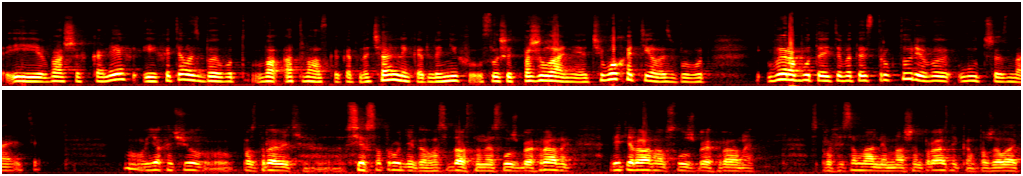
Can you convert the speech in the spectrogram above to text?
и ваших коллег. И хотелось бы вот от вас, как от начальника, для них услышать пожелания. Чего хотелось бы? Вот вы работаете в этой структуре, вы лучше знаете. Ну, я хочу э, поздравить э, всех сотрудников Государственной службы охраны, ветеранов службы охраны с профессиональным нашим праздником, пожелать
